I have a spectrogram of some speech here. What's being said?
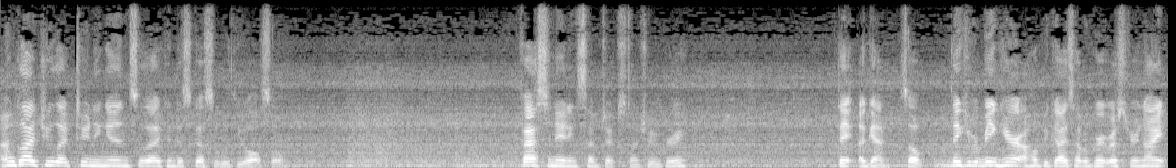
I'm glad you like tuning in so that I can discuss it with you also. Fascinating subjects, don't you agree? Th- again, so thank you for being here. I hope you guys have a great rest of your night.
